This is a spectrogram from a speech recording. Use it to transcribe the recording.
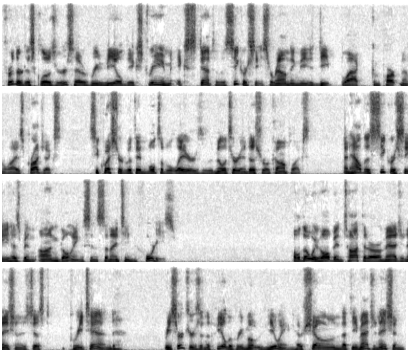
Further disclosures have revealed the extreme extent of the secrecy surrounding these deep black compartmentalized projects sequestered within multiple layers of the military industrial complex, and how this secrecy has been ongoing since the 1940s. Although we've all been taught that our imagination is just pretend, researchers in the field of remote viewing have shown that the imagination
